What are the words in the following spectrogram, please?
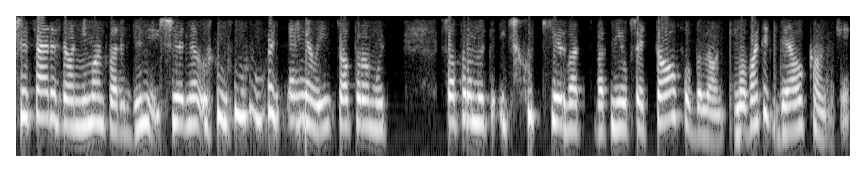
So ver is daar niemand wat dit doen nie. So nou moet jy nou hier stop moet Sapra moet iets goedkeur wat wat nie op sy tafel beland maar wat ek wel kan sê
